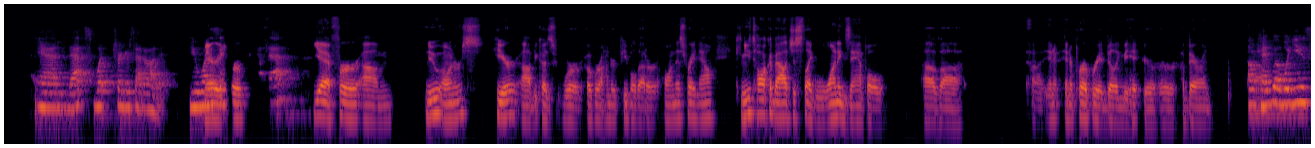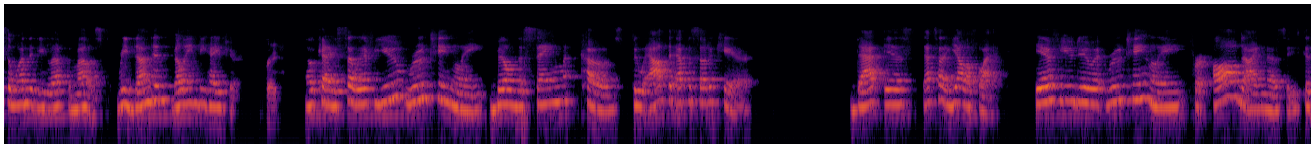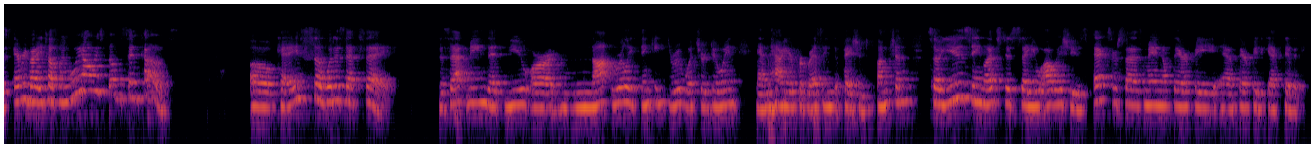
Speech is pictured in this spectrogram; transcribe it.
and that's what triggers that audit. You want Mary, to say for, that? Yeah, for um, new owners here, uh, because we're over 100 people that are on this right now, can you talk about just like one example of uh, uh, inappropriate billing behavior or aberrant? Okay, well, we'll use the one that you love the most redundant billing behavior. Great. Okay, so if you routinely build the same codes throughout the episode of care, that is that's a yellow flag. If you do it routinely for all diagnoses, because everybody tells me we always build the same codes. Okay, so what does that say? Does that mean that you are not really thinking through what you're doing and how you're progressing the patient to function? So using, let's just say you always use exercise, manual therapy, and therapeutic activities.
